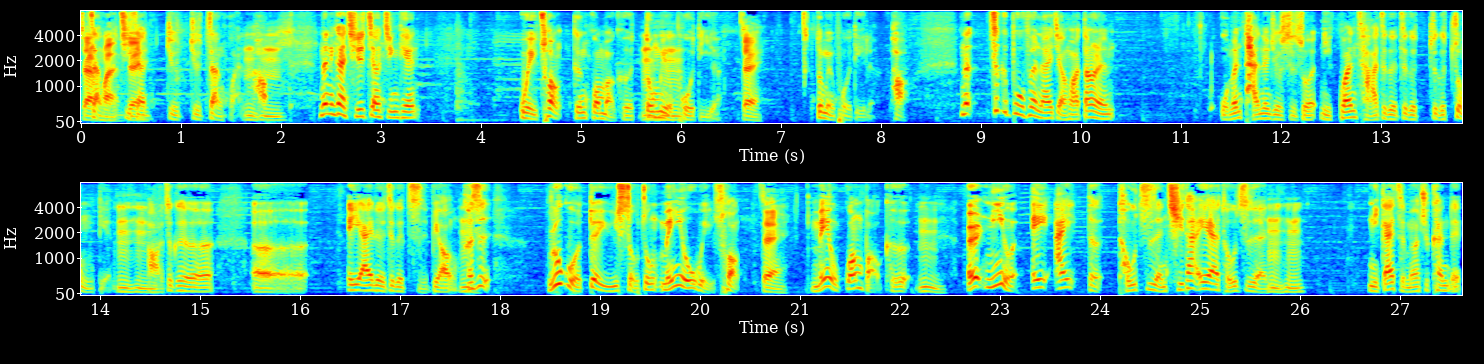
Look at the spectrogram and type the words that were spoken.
暂缓，技嘉就就暂缓。好，那你看，其实像今天伟创跟光宝科都没有破低了，对，都没有破低了。好。那这个部分来讲的话，当然我们谈的就是说，你观察这个这个这个重点，嗯嗯，啊，这个呃 AI 的这个指标。可是，如果对于手中没有伟创，对，没有光宝科，嗯，而你有 AI 的投资人，其他 AI 投资人，嗯哼，你该怎么样去看待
